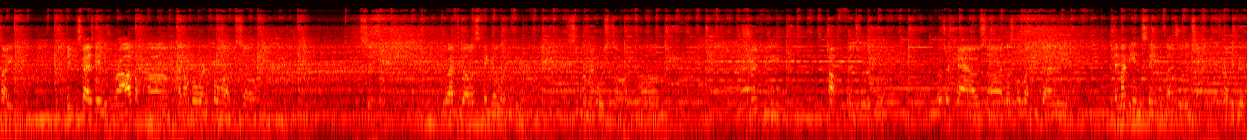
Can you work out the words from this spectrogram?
tight. I think this guy's name is Rob. Um, I don't know where to pull up, so let's see. Do I have to go? Let's take a look here. See where my horses are. Um, should be pop the fence really quick. Those are cows. Uh, it doesn't look like he's got any. They might be in the stables actually inside. That's probably good.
